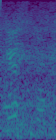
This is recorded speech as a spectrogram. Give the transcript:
northwest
